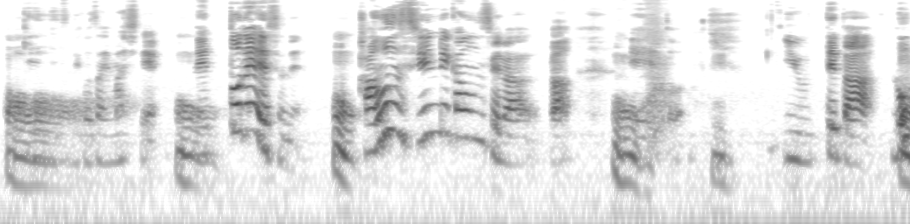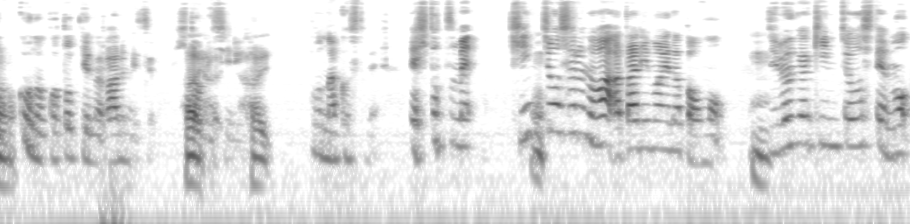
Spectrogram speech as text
現実でございまして。うんネットでですね、うん。カウン、心理カウンセラーが、うん。えっ、と、言ってた6個のことっていうのがあるんですよ。人見知りはい。をなくすね。で、一つ目。緊張するのは当たり前だと思う。うん自分が緊張しても、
